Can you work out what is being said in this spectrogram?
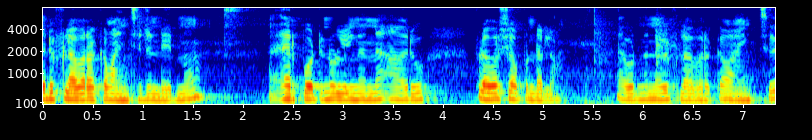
ഒരു ഫ്ലവറൊക്കെ വാങ്ങിച്ചിട്ടുണ്ടായിരുന്നു. എയർപോർട്ടിന്റെ ഉള്ളിൽ നിന്ന് ആ ഒരു ഫ്ലവർ ഷോപ്പ് ഉണ്ടല്ലോ. അവിടെ നിന്ന് ഒരു ഫ്ലവറൊക്കെ വാങ്ങിച്ച്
